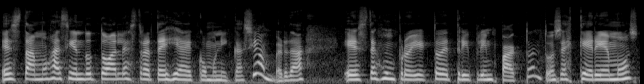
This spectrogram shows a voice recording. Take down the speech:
estamos haciendo toda la estrategia de comunicación, ¿verdad? Este es un proyecto de triple impacto, entonces queremos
